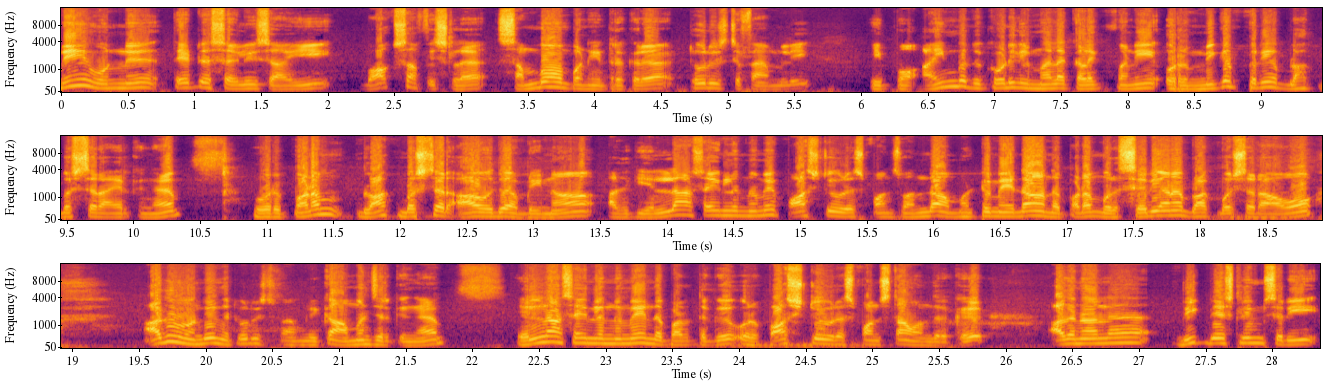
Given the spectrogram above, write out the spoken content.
மே ஒன்று தேட்டர்ஸ் ரிலீஸ் ஆகி பாக்ஸ் ஆஃபீஸில் சம்பவம் பண்ணிகிட்ருக்கிற இருக்கிற டூரிஸ்ட் ஃபேமிலி இப்போ ஐம்பது கோடிகள் மேலே கலெக்ட் பண்ணி ஒரு மிகப்பெரிய பிளாக் பஸ்டர் ஆயிருக்குங்க. ஒரு படம் பிளாக் பஸ்டர் ஆகுது அப்படின்னா அதுக்கு எல்லா சைட்லேருந்துமே பாசிட்டிவ் ரெஸ்பான்ஸ் வந்தால் மட்டுமே தான் அந்த படம் ஒரு சரியான பிளாக் பஸ்டர் ஆகும். அது வந்து இந்த டூரிஸ்ட் ஃபேமிலிக்கு அமைஞ்சிருக்குங்க. எல்லா சைட்லேருந்துமே இந்த படத்துக்கு ஒரு பாசிட்டிவ் ரெஸ்பான்ஸ் தான் வந்திருக்கு. அதனால் வீக் டேஸ்லேயும் சரி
